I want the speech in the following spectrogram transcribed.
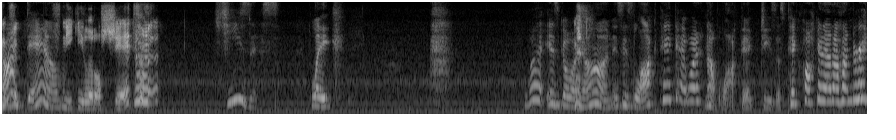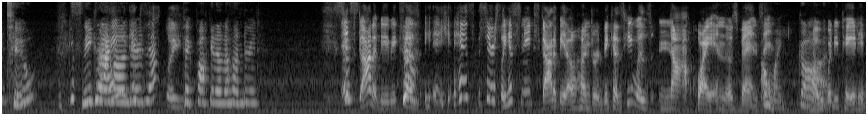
God damn. Sneaky little shit. Jesus. Like. What is going on? Is his lockpick at what? Not lockpick, Jesus. Pickpocket at a 100 too? Sneak at a 100? Exactly. Pickpocket at a 100? He's It's gotta be because he- his seriously his sneak's gotta be at hundred because he was not quiet in those vents oh my god. nobody paid him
